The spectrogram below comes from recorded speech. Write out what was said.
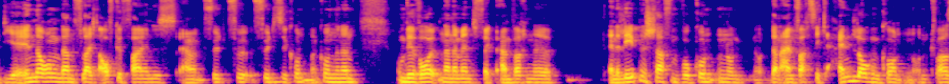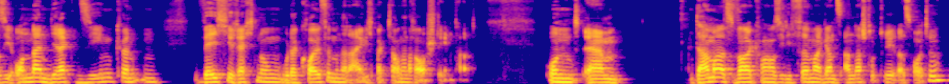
die Erinnerung dann vielleicht aufgefallen ist ähm, für, für, für diese Kunden und Kundinnen. Und wir wollten dann im Endeffekt einfach eine, ein Erlebnis schaffen, wo Kunden und, dann einfach sich einloggen konnten und quasi online direkt sehen könnten, welche Rechnungen oder Käufe man dann eigentlich bei Cloud noch ausstehend hat. Und ähm, Damals war quasi die Firma ganz anders strukturiert als heute.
